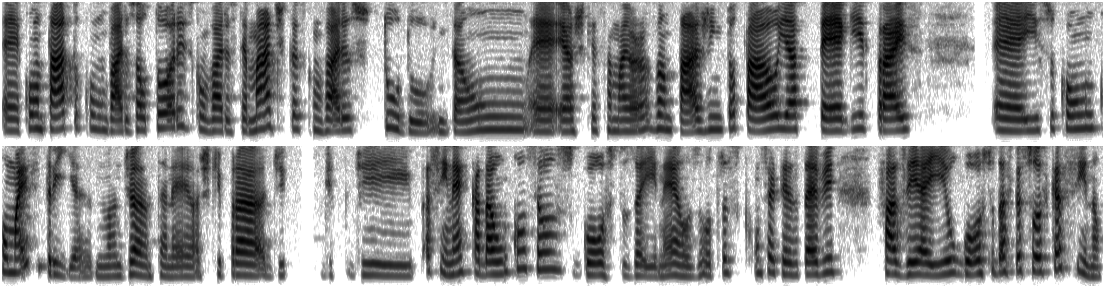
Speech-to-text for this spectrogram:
é, contato com vários autores, com várias temáticas, com vários tudo. Então, é, eu acho que essa é maior vantagem total e a tag traz é, isso com, com maestria. Não adianta, né? Eu acho que para de, de, de, assim, né? Cada um com seus gostos aí, né? Os outros com certeza devem fazer aí o gosto das pessoas que assinam.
